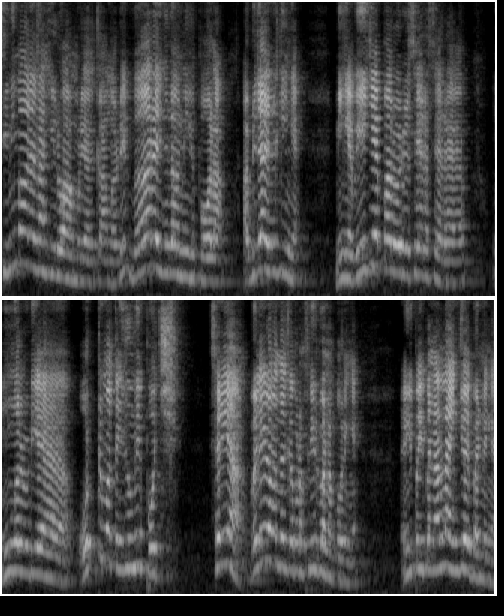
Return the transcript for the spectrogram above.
சினிமாவிலலாம் ஹீரோ ஆக முடியாது காமருடி வேற இதில் நீங்க போகலாம் அப்படிதான் இருக்கீங்க. நீங்க விஜய் சேர சேர உங்களுடைய ஒட்டுமொத்த இதுவுமே போச்சு. சரியா? வெளியில் வந்ததுக்கு அப்புறம் ஃபீல் பண்ண போறீங்க. இப்போ இப்போ நல்லா என்ஜாய் பண்ணுங்க.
